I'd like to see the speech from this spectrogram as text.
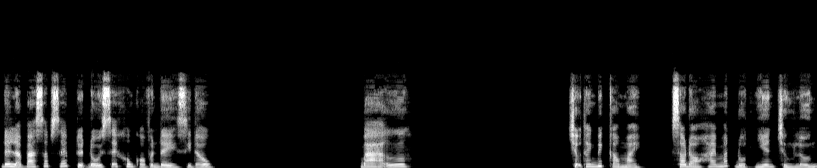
đây là ba sắp xếp tuyệt đối sẽ không có vấn đề gì đâu. Ba ư. Triệu Thanh Bích cao mày, sau đó hai mắt đột nhiên trừng lớn,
